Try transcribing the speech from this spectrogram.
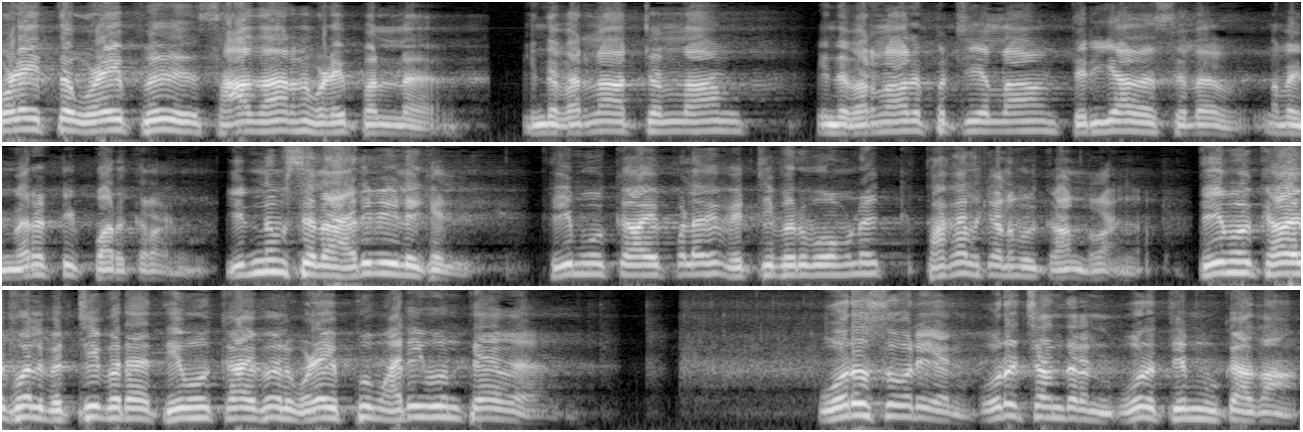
உழைத்த உழைப்பு சாதாரண உழைப்பல்ல. இந்த வரலாற்றெல்லாம் இந்த வரலாறு பற்றியெல்லாம் தெரியாத சிலர் நம்மை மிரட்டி பார்க்கிறாங்க. இன்னும் சில அறிவியலிகள் திமுக போல வெற்றி பெறுவோம்னு பகல் கனவு காண்றாங்க. திமுக போல் வெற்றி பெற திமுக போல் உழைப்பும் அறிவும் தேவை. ஒரு சூரியன் ஒரு சந்திரன் ஒரு திமுக தான்.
